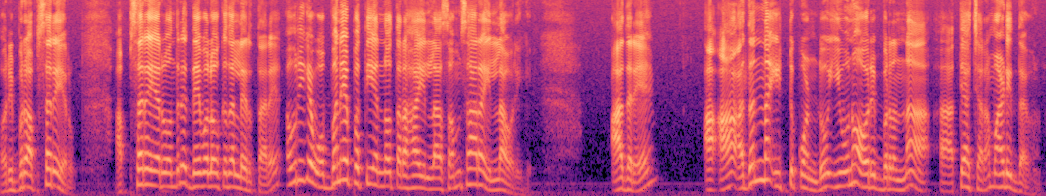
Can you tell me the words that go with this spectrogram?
ಅವರಿಬ್ಬರು ಅಪ್ಸರೆಯರು. ಅಪ್ಸರೆಯರು ಅಂದರೆ ದೇವಲೋಕದಲ್ಲಿರ್ತಾರೆ. ಅವರಿಗೆ ಒಬ್ಬನೇ ಪತಿ ಅನ್ನೋ ತರಹ ಇಲ್ಲ, ಸಂಸಾರ ಇಲ್ಲ ಅವರಿಗೆ. ಆದರೆ ಆ ಅದನ್ನು ಇಟ್ಟುಕೊಂಡು ಇವನು ಅವರಿಬ್ಬರನ್ನು ಅತ್ಯಾಚಾರ ಮಾಡಿದ್ದ ಇವನು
